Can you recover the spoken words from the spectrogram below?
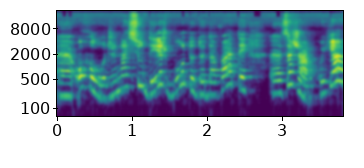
е, охолоджена. Сюди ж буду додавати е, зажарку. Я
